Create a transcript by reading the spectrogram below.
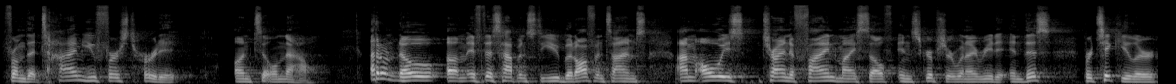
from the time you first heard it until now. I don't know um, if this happens to you, but oftentimes I'm always trying to find myself in Scripture when I read it. And this particular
